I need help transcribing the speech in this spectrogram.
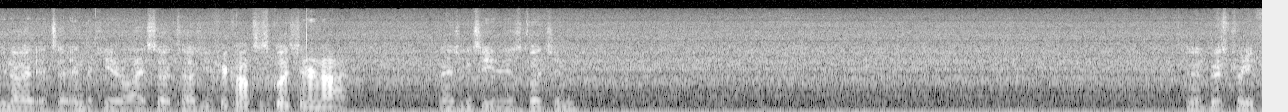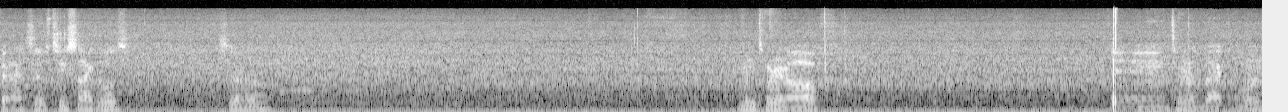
you know, it, it's an indicator light, so it tells you if your console's glitching or not. And as you can see, it is glitching. And it boots pretty fast. Those two cycles. So I'm gonna turn it off and turn it back on.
